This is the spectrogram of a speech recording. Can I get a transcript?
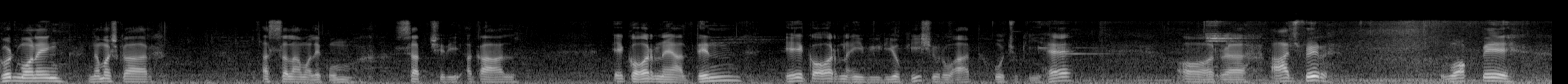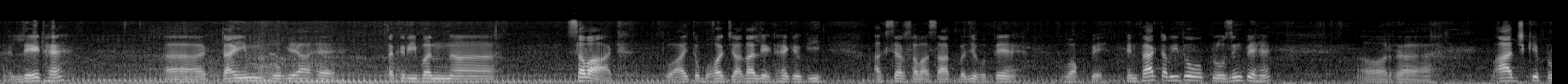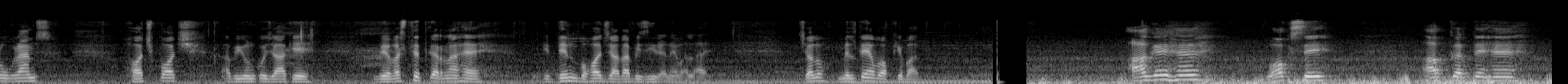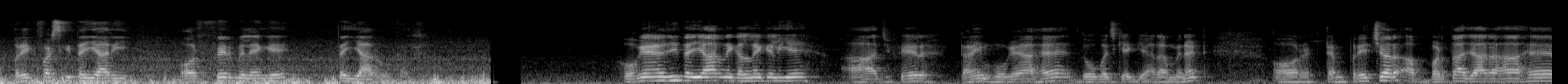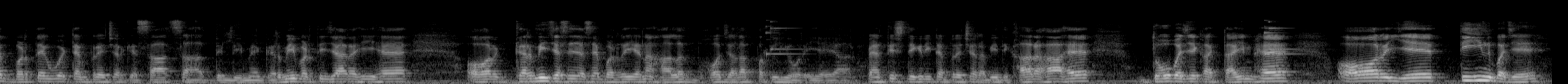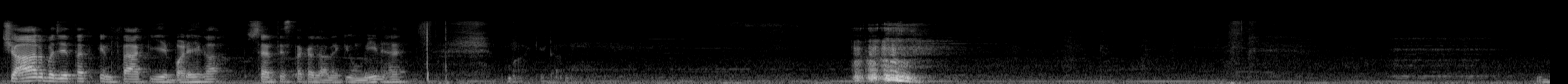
Good morning नमस्कार अस्सलाम वालेकुम सत श्री अकाल एक और नया दिन, एक और नई वीडियो की शुरुआत हो चुकी है। और आज फिर वॉक पे लेट है। टाइम हो गया है तकरीबन सवा आठ। तो आज तो बहुत ज़्यादा लेट है क्योंकि अक्सर सवा सात बजे होते हैं वॉक पे। इनफैक्ट अभी तो क्लोजिंग पे हैं। और आज के प्रोग्राम्स हौच पौच अभी उनको जाके व्यवस्थित करना है कि दिन बहुत ज़्यादा बिज़ी रहने वाला है। चलो, मिलते हैं वॉक के बाद। आ गए हैं वॉक से अब करते हैं ब्रेकफास्ट की तैयारी और फिर मिलेंगे तैयार होकर। हो गए हैं जी तैयार निकलने के लिए। आज फिर टाइम हो गया है दो बज के ग्यारह मिनट। और टेम्परेचर अब बढ़ता जा रहा है। बढ़ते हुए टेम्परेचर के साथ साथ दिल्ली में गर्मी बढ़ती जा रही है। और गर्मी जैसे जैसे बढ़ रही है ना, हालत बहुत ज़्यादा पतली हो रही है यार। 35 डिग्री टेम्परेचर अभी दिखा रहा है। दो बजे का टाइम है और ये तीन बजे, चार बजे तक इनफैक्ट ये बढ़ेगा। सैंतीस तक जाने की उम्मीद है।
